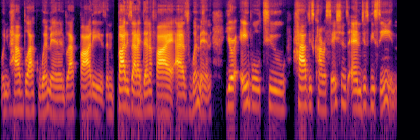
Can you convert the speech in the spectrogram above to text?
when you have black women and black bodies and bodies that identify as women, you're able to have these conversations and just be seen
